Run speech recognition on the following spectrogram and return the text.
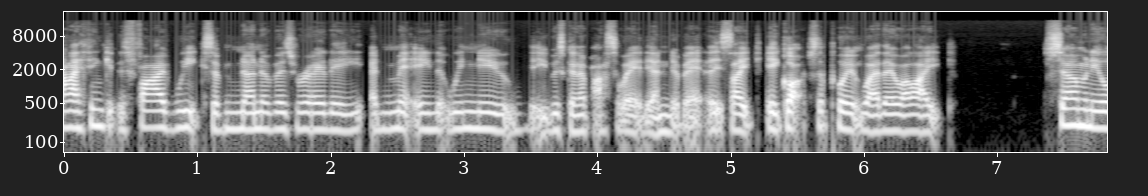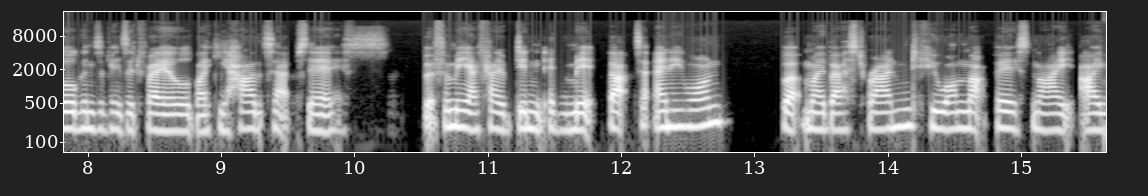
And I think it was five weeks of none of us really admitting that we knew that he was going to pass away at the end of it. It's like it got to the point where they were like, so many organs of his had failed, like he had sepsis. But for me, I kind of didn't admit that to anyone. But my best friend, who on that first night, I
